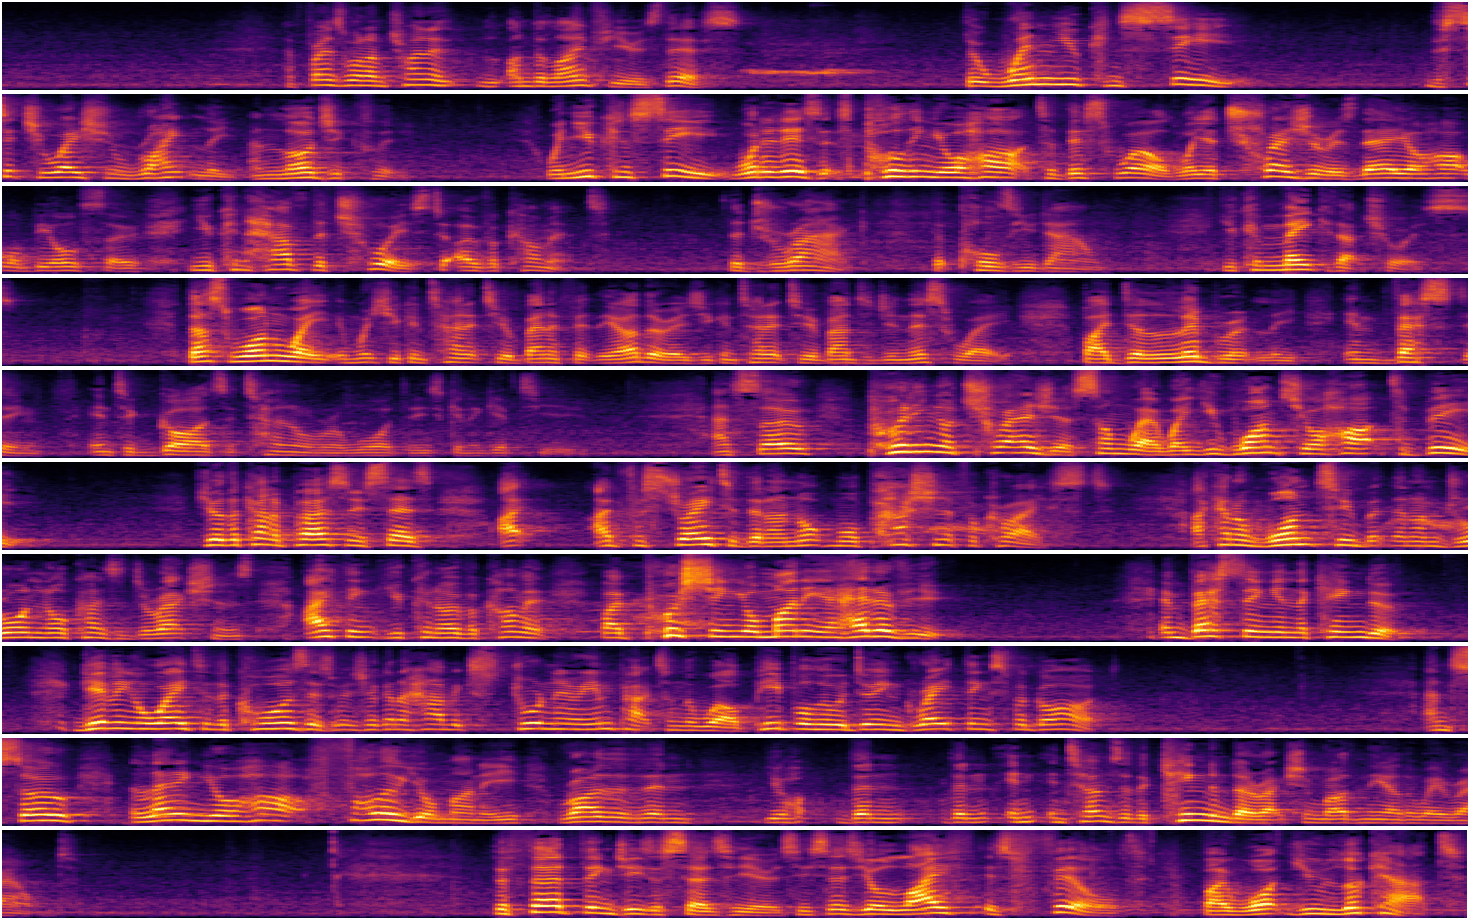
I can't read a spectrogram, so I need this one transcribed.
And, friends, what I'm trying to underline for you is this that when you can see the situation rightly and logically, when you can see what it is that's pulling your heart to this world, where your treasure is, there your heart will be also, you can have the choice to overcome it, the drag that pulls you down. You can make that choice. That's one way in which you can turn it to your benefit. The other is you can turn it to your advantage in this way by deliberately investing into God's eternal reward that He's going to give to you. And so, putting your treasure somewhere where you want your heart to be if you're the kind of person who says, I, I'm frustrated that I'm not more passionate for Christ, I kind of want to, but then I'm drawn in all kinds of directions, I think you can overcome it by pushing your money ahead of you, investing in the kingdom. Giving away to the causes which are going to have extraordinary impact on the world, people who are doing great things for God. And so letting your heart follow your money rather than, your, than, than in, in terms of the kingdom direction rather than the other way around. The third thing Jesus says here is He says, Your life is filled by what you look at.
